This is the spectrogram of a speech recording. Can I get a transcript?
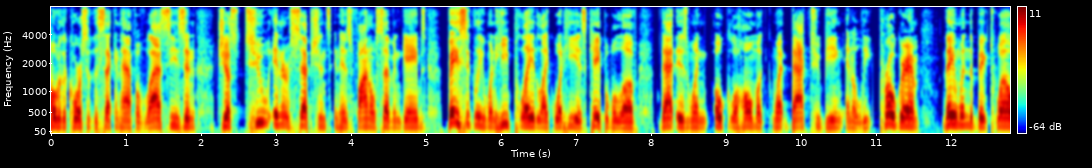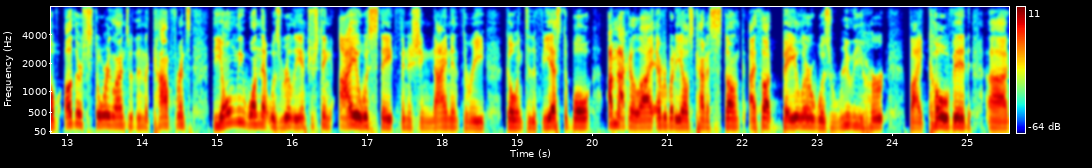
over the course of the second half of last season. Just two interceptions in his final seven games. Basically, when he played like what he is capable of, that is when Oklahoma went back to being an elite program. They win the Big 12. Other storylines within the conference. The only one that was really interesting, Iowa State finishing 9 and 3 going to the Fiesta Bowl. I'm not going to lie, everybody else kind of stunk. I thought Baylor was really hurt by COVID, uh,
